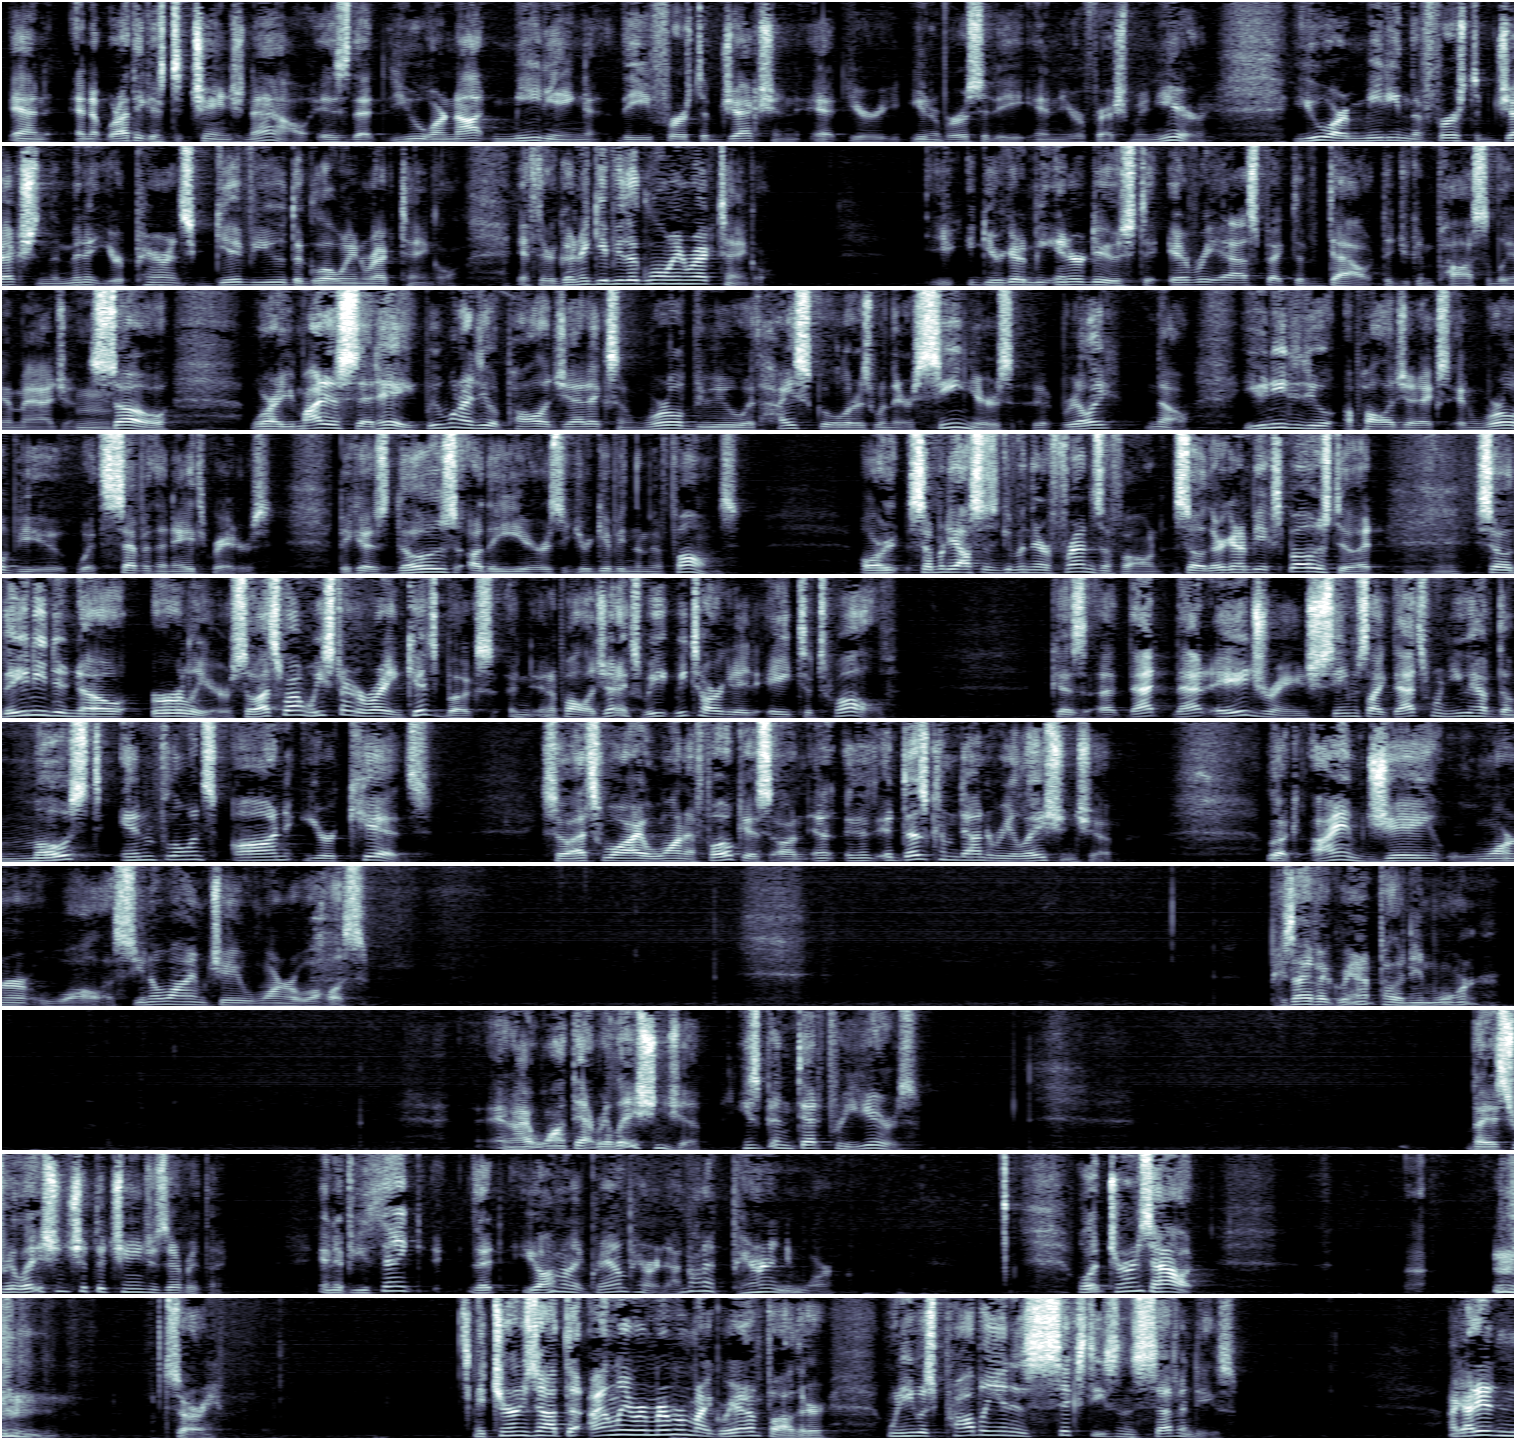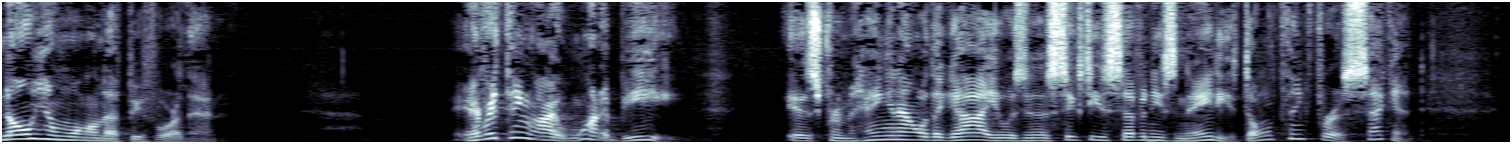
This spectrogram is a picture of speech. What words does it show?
And, and what I think has changed now is that you are not meeting the first objection at your university in your freshman year. You are meeting the first objection the minute your parents give you the glowing rectangle. If they're going to give you the glowing rectangle, you're going to be introduced to every aspect of doubt that you can possibly imagine. Mm. So, where you might have said, hey, we want to do apologetics and worldview with high schoolers when they're seniors. Really? No. You need to do apologetics and worldview with seventh and eighth graders because those are the years that you're giving them the phones. Or somebody else is giving their friends a phone, so they're going to be exposed to it. Mm-hmm. So they need to know earlier. So that's why when we started writing kids' books in, in apologetics, we, we targeted 8 to 12 because uh, that, that age range seems like that's when you have the most influence on your kids. So that's why I want to focus on, it does come down to relationship. Look, I am Jay Warner Wallace. You know why I'm Jay Warner Wallace? Because I have a grandfather named Warner. And I want that relationship. He's been dead for years. But it's relationship that changes everything. And if you think that you I'm a grandparent, I'm not a parent anymore. Well, it turns out, sorry. It turns out that I only remember my grandfather when he was probably in his 60s and 70s. Like, I didn't know him well enough before then. Everything I want to be is from hanging out with a guy who was in his 60s, 70s, and 80s. Don't think for a second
